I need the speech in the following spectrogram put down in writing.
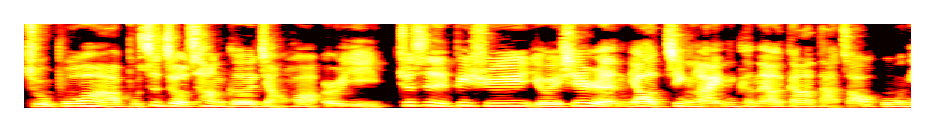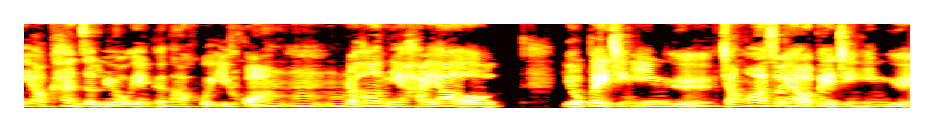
主播啊，不是只有唱歌讲话而已，就是必须有一些人要进来，你可能要跟他打招呼，你要看着留言跟他回话，嗯嗯嗯，然后你还要有背景音乐，讲话的时候要有背景音乐，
